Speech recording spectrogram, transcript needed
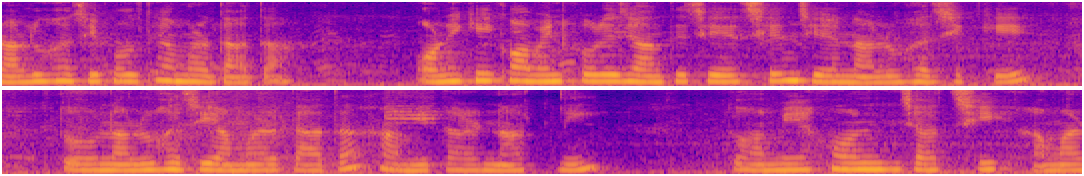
নালু হাজি বলতে আমার দাদা। অনেকেই কমেন্ট করে জানতে চেয়েছেন যে নালু তো নালু হাজি আমার দাদা, আমি তার নাতনি। তো আমি এখন যাচ্ছি আমার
